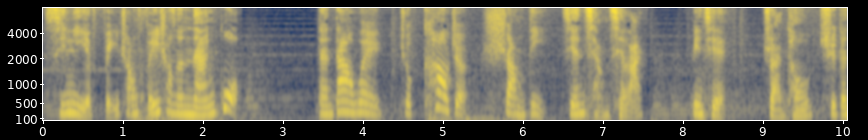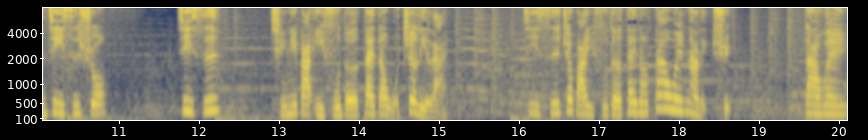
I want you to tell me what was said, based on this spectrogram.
心里也非常非常的难过，但大卫就靠着上帝坚强起来，并且转头去跟祭司说：“祭司，请你把以弗得带到我这里来。”祭司就把以弗得带到大卫那里去。大卫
